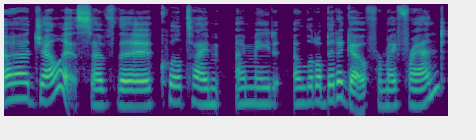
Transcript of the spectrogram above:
uh, jealous of the quilt I, I made a little bit ago for my friend,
